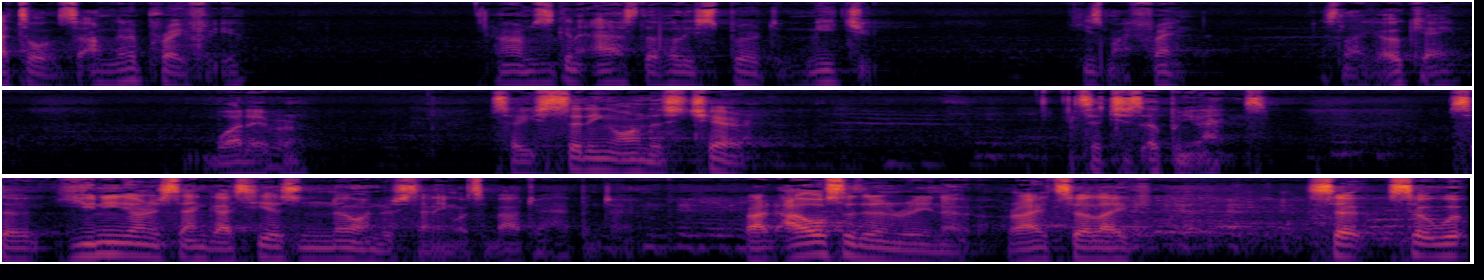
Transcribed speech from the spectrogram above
I told him, so I'm going to pray for you. I'm just going to ask the Holy Spirit to meet you. He's my friend. It's like, okay, whatever. So he's sitting on this chair. Said, just open your hands. So you need to understand, guys, he has no understanding what's about to happen to him. Right? I also didn't really know, right? So, like, so, so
